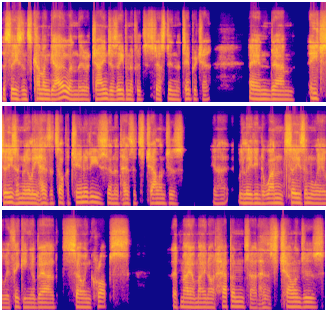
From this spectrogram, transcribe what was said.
the seasons come and go, and there are changes, even if it's just in the temperature. And um, each season really has its opportunities and it has its challenges. You know, we lead into one season where we're thinking about sowing crops that may or may not happen, so it has challenges.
